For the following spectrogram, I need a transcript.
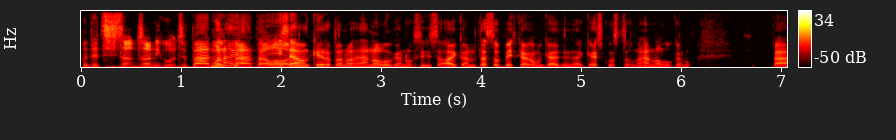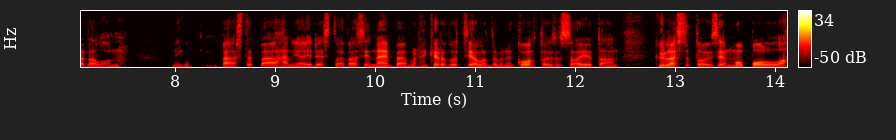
Mutta siis se on, se on niinku, se päätä, Mun päätalo isä on kertonut, hän on lukenut siis aikana, tässä on pitkään kun me käytiin tätä keskustelua, hän on lukenut päätalon niin kuin päästä päähän ja edestakaisin näin päin, mutta hän kertoi, että siellä on tämmöinen kohtaus, jossa ajetaan kylästä toiseen mopolla,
